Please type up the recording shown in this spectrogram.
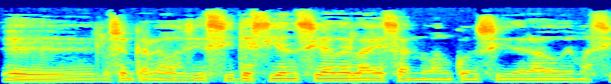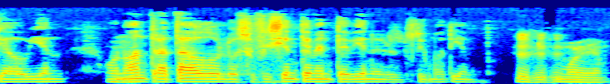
los encargados de, de, ciencia de la ESA no han considerado demasiado bien o no han tratado lo suficientemente bien en el último tiempo. Muy bien.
